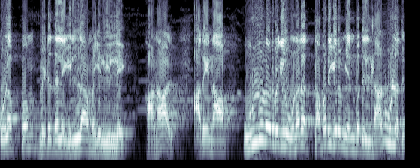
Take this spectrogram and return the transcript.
குழப்பம் விடுதலை இல்லாமையில் இல்லை. ஆனால் அதை நாம் உள்ளுணர்வில் உணரத் தவறுகிறோம் என்பதில்தான் உள்ளது.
